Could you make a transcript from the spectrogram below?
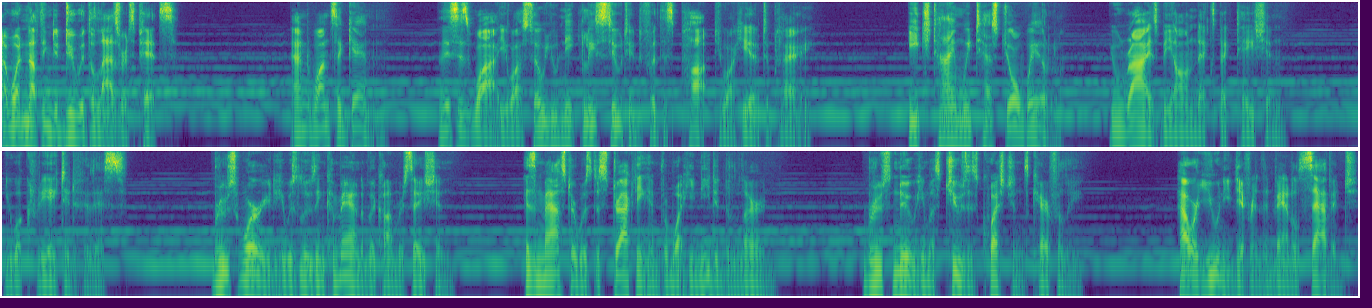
I want nothing to do with the Lazarus pits. And once again, this is why you are so uniquely suited for this part you are here to play. Each time we test your will, you rise beyond expectation. You were created for this. Bruce worried he was losing command of the conversation. His master was distracting him from what he needed to learn. Bruce knew he must choose his questions carefully. How are you any different than Vandal Savage?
